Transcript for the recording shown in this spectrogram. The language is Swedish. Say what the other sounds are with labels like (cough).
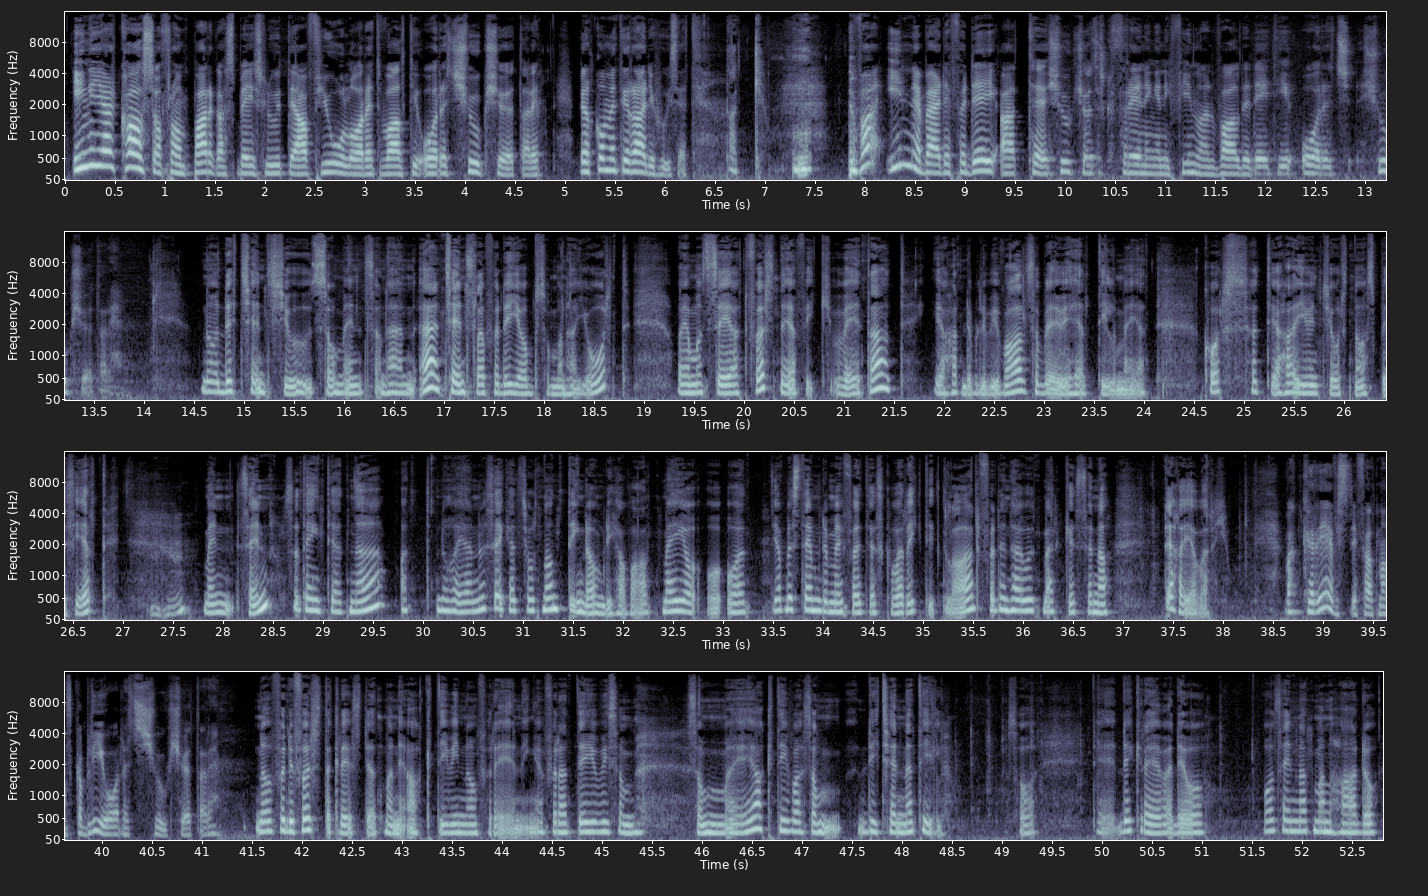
Ingegerd Karlsson från Pargas blev i slutet av fjolåret vald till årets sjukskötare. Välkommen till Radiohuset. Tack. Vad innebär det för dig att eh, sjuksköterskeföreningen i Finland valde dig till årets sjukskötare? No, det känns ju som en sån här erkänsla för det jobb som man har gjort. Och jag måste säga att först när jag fick veta att jag hade blivit vald så blev jag helt till mig att kors, att jag har ju inte gjort något speciellt. Mhm. Men sen så tänkte jag att nej, att nu har jag nu säkert gjort någonting då om de har valt mig och, och, och att jag bestämde mig för att jag ska vara riktigt glad för den här utmärkelsen och det har jag varit. Vad krävs det för att man ska bli årets sjukskötare? No, för det första krävs det att man är aktiv inom föreningen för att det är ju vi som, som är aktiva som de känner till. Så det, det kräver det och, och sen att man har då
